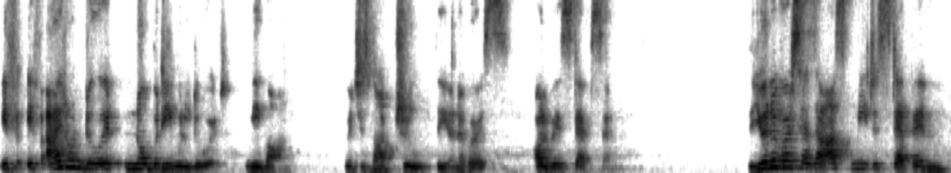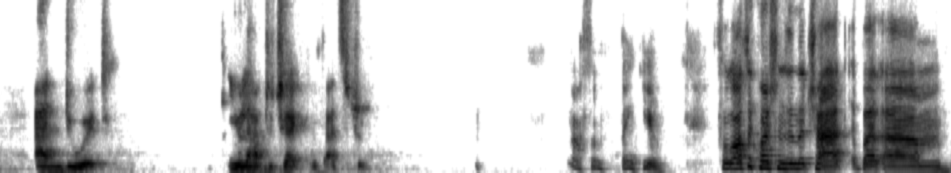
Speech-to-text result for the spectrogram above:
If, if I don't do it, nobody will do it, be gone, which is not true. The universe always steps in. The universe has asked me to step in and do it. You'll have to check if that's true. Awesome, thank you. So lots of questions in the chat, but um,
